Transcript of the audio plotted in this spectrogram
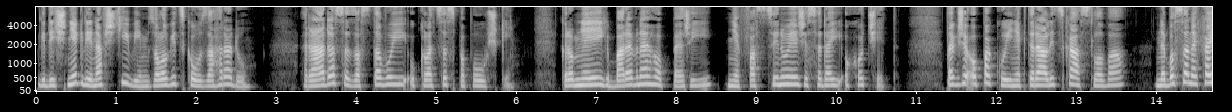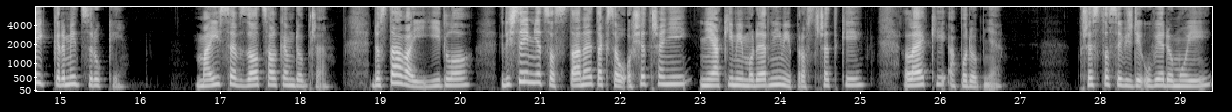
Když někdy navštívím zoologickou zahradu, ráda se zastavují u klece z papoušky. Kromě jejich barevného peří mě fascinuje, že se dají ochočit. Takže opakuji některá lidská slova nebo se nechají krmit z ruky. Mají se v zoo celkem dobře. Dostávají jídlo, když se jim něco stane, tak jsou ošetření nějakými moderními prostředky, léky a podobně. Přesto si vždy uvědomují,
